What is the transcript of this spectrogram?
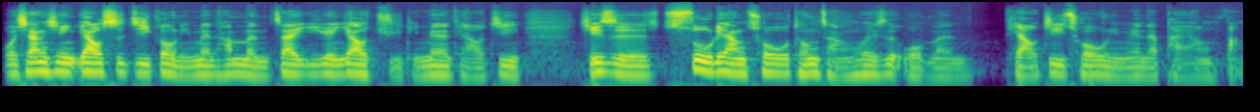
我相信药师机构里面，他们在医院药局里面的调剂，其实数量错误通常会是我们调剂错误里面的排行榜。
